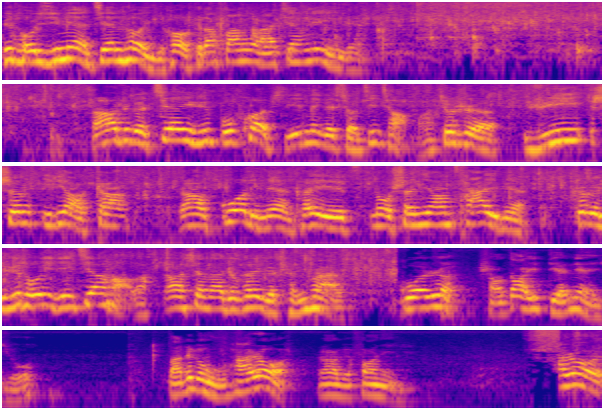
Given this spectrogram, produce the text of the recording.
鱼头一面煎透以后，给它翻过来煎另一面。然后这个煎鱼不破皮那个小技巧嘛，就是鱼身一定要干，然后锅里面可以弄生姜擦一遍。这个鱼头已经煎好了，然后现在就可以给盛出来了。锅热，少倒一点点油，把这个五花肉然后给放进去。花肉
